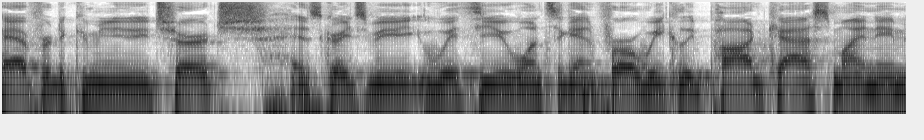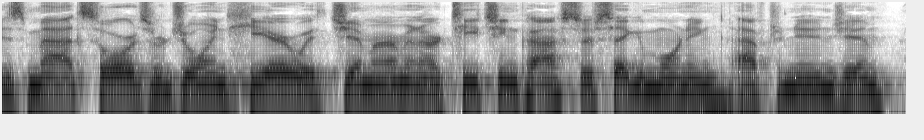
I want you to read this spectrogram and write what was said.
Ephrata Community Church. It's great to be with you once again for our weekly podcast. My name is Matt Swords. We're joined here with Jim Ehrman, our teaching pastor. Say good morning, afternoon, Jim.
